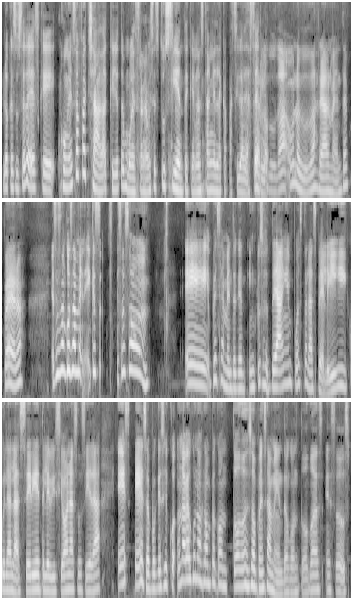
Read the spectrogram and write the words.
Lo que sucede es que con esa fachada que ellos te muestran, a veces tú sientes que no están en la capacidad de hacerlo. Uno duda, uno duda realmente, pero esas son cosas, esas son eh, pensamiento que incluso te han impuesto las películas, la serie de televisión, la sociedad, es eso, porque si una vez uno rompe con todos esos pensamientos, con todos esos,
